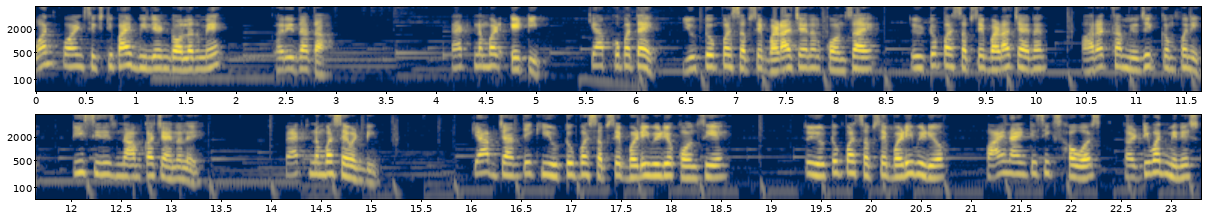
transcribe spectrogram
1.65 बिलियन डॉलर में खरीदा था। फैक्ट नंबर 18 क्या आपको पता है यूट्यूब पर सबसे बड़ा चैनल कौन सा है? तो यूट्यूब पर सबसे बड़ा चैनल भारत का म्यूज़िक कंपनी टी सीरीज़ नाम का चैनल है। फैक्ट नंबर 17 क्या आप जानते हैं कि यूट्यूब पर सबसे बड़ी वीडियो कौन सी है? तो यूट्यूब पर सबसे बड़ी वीडियो 596 हावर्स 31 मिनट्स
